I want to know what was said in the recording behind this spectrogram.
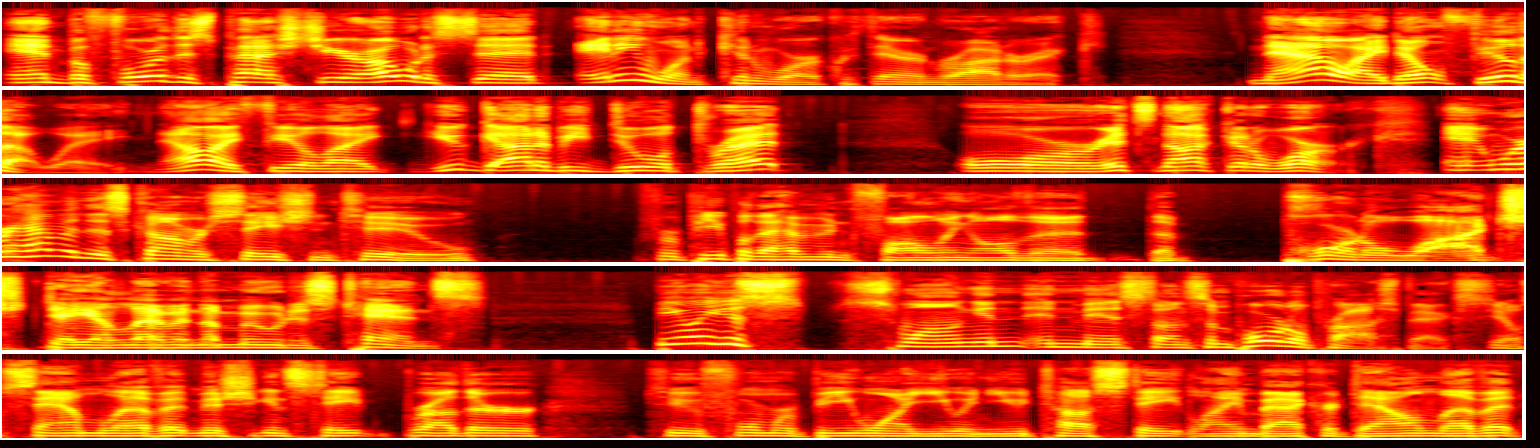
And before this past year, I would have said anyone can work with Aaron Roderick. Now I don't feel that way. Now I feel like you got to be dual threat or it's not going to work. And we're having this conversation too for people that haven't been following all the the portal watch day 11 the mood is tense BYU s- swung and, and missed on some portal prospects you know Sam Leavitt Michigan State brother to former BYU and Utah State linebacker Dallin Leavitt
